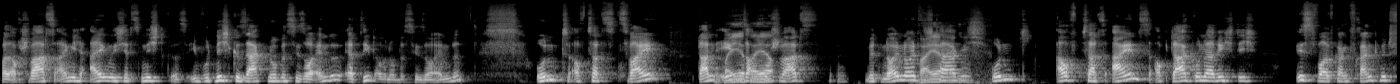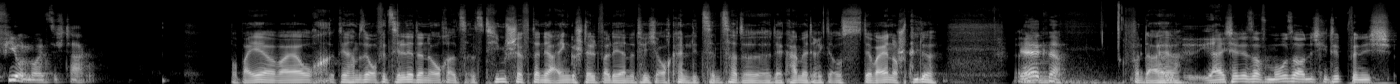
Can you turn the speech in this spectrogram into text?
Weil auch Schwarz eigentlich, eigentlich jetzt nicht, es, ihm wurde nicht gesagt, nur bis Saisonende. Er blieb aber nur bis Saisonende. Und auf Platz 2 dann Wobei eben war Sandro ja- Schwarz mit 99 war ja Tagen. Und auf Platz 1, auch da Gunnar richtig, ist Wolfgang Frank mit 94 Tagen. Wobei er war ja auch, den haben sie offiziell ja dann auch als, als Teamchef dann ja eingestellt, weil der ja natürlich auch keine Lizenz hatte. Der kam ja direkt aus, der war ja noch Spieler. Ja, ja, Ähm, klar. Von daher. Also, ja, ich hätte jetzt auf Moser auch nicht getippt, wenn ich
